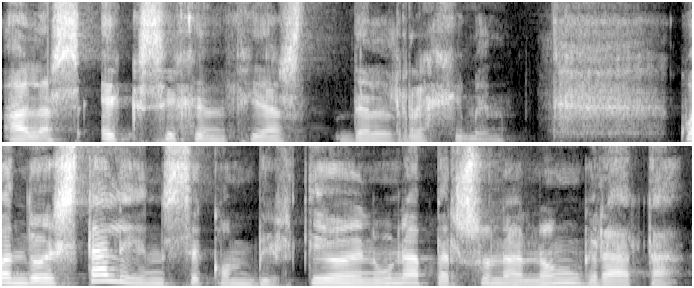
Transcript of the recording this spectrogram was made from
a las exigencias del régimen. Cuando Stalin se convirtió en una persona non grata,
